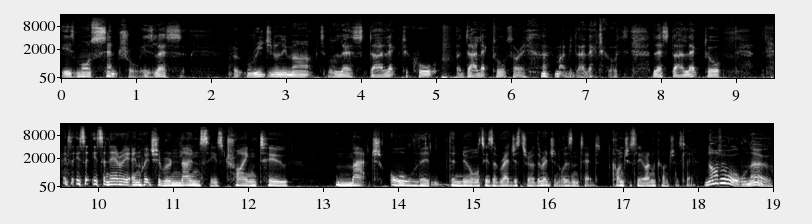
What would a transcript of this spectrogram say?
is more central, is less regionally marked, less dialectical, uh, dialectal, sorry, it might be dialectical, less dialectal. It's, it's, it's an area in which it renounces trying to match all the, the nuances of register of the original, isn't it? Consciously or unconsciously? Not all, no.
